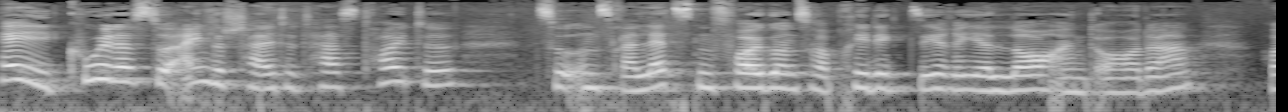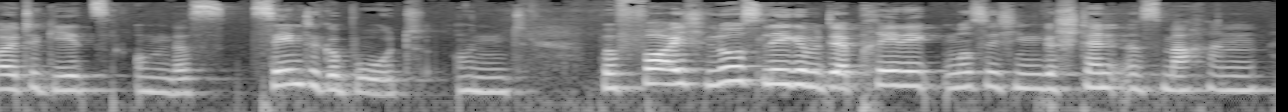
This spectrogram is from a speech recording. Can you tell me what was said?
Hey, cool, dass du eingeschaltet hast heute zu unserer letzten Folge unserer Predigtserie Law and Order. Heute geht es um das zehnte Gebot. Und bevor ich loslege mit der Predigt, muss ich ein Geständnis machen.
